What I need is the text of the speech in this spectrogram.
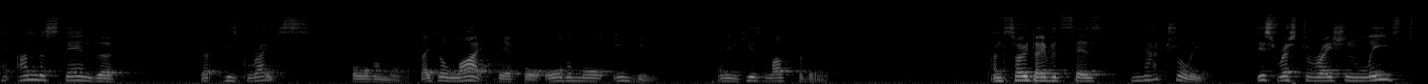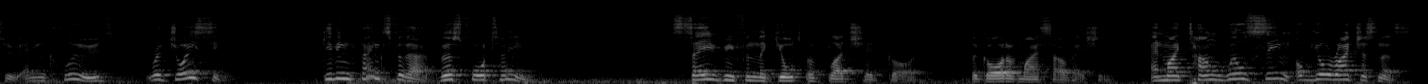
They understand the, the, His grace all the more. They delight, therefore, all the more in Him and in His love for them. And so David says, naturally, this restoration leads to and includes rejoicing, giving thanks for that. Verse 14 Save me from the guilt of bloodshed, God, the God of my salvation. And my tongue will sing of your righteousness.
